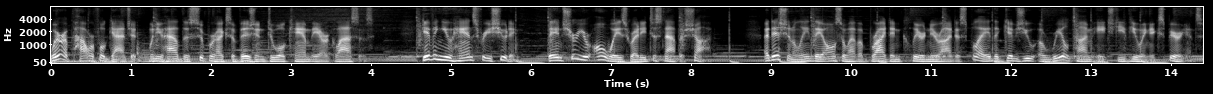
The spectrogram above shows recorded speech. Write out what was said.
Wear a powerful gadget when you have the Super Hexavision Dual Cam AR glasses. Giving you hands-free shooting, they ensure you're always ready to snap a shot. Additionally, they also have a bright and clear near-eye display that gives you a real-time HD viewing experience.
